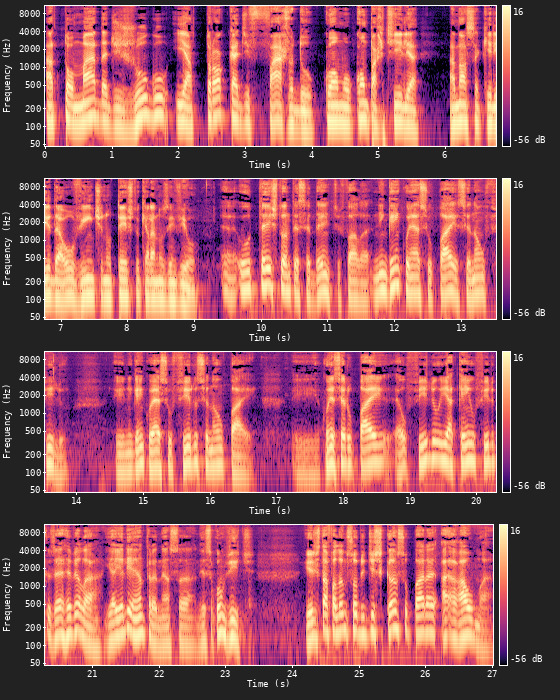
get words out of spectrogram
A tomada de jugo e a troca de fardo, como compartilha a nossa querida ouvinte no texto que ela nos enviou. É, o texto antecedente fala: ninguém conhece o pai senão o filho, e ninguém conhece o filho senão o pai. E conhecer o pai é o filho e a quem o filho quiser revelar. E aí ele entra nessa, nesse convite. E ele está falando sobre descanso para a alma.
